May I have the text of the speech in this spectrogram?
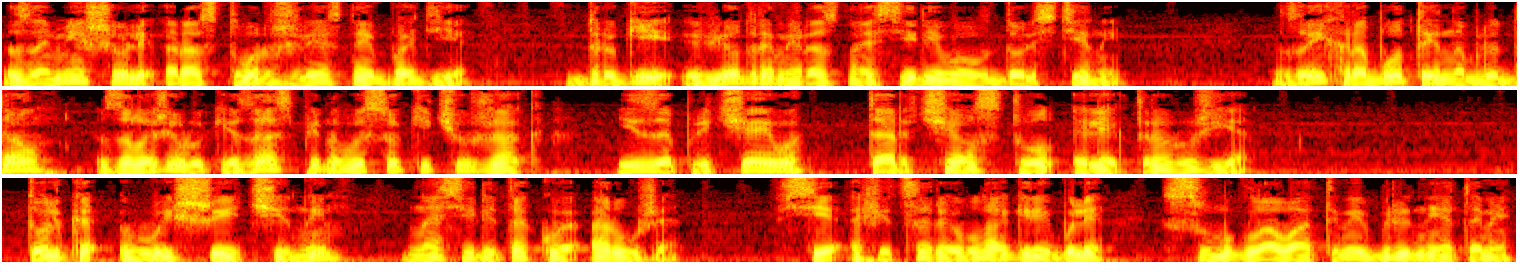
замешивали раствор в железной бадье. Другие ведрами разносили его вдоль стены. За их работой наблюдал, заложив руки за спину, высокий чужак. Из-за плеча его торчал ствол электроружья. Только высшие чины носили такое оружие. Все офицеры в лагере были смугловатыми брюнетами,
